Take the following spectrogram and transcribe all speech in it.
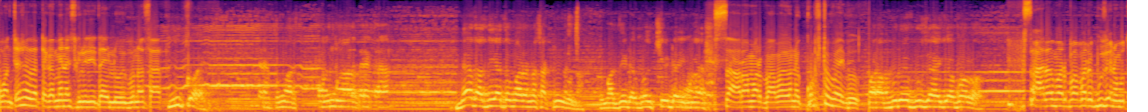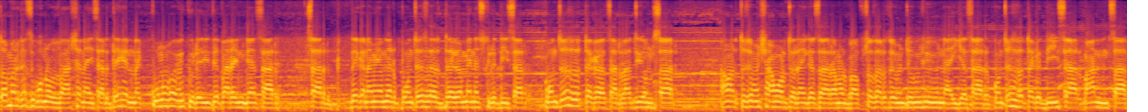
পঞ্চাশ হাজার টাকা ম্যানেজ করে দিই তাই লইব না স্যার। কি কয়? তোমার তোমার মেধা দিয়া তোমার না চাকরি না। তোমার যেটা বলছি এটাই নিয়ে আসো। স্যার আমার বাবা অনেক কষ্ট পাইব। তোমার আব্বুরে বুঝাই গিয়া বলো। স্যার আমার বাবারে বুঝে নেব তো আমার কাছে কোনো ভাষা নাই স্যার। দেখেন না কোনোভাবে করে দিতে পারেন না স্যার। স্যার দেখেন আমি আপনার পঞ্চাশ হাজার টাকা ম্যানেজ করে দিই স্যার। পঞ্চাশ হাজার টাকা স্যার রাজি হন স্যার। আমার তো যেমন সামর্থ্য নাই গা স্যার। আমার ব্যবসা তার তেমন জমি জমি নাই গা স্যার। পঞ্চাশ হাজার টাকা দিই স্যার মানেন sir.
